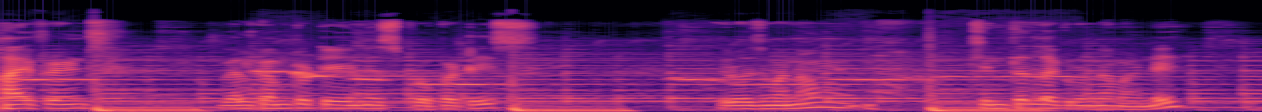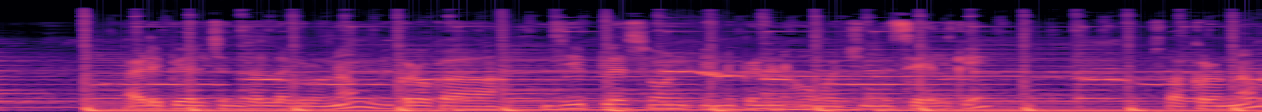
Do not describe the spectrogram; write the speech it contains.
Hi friends welcome to TNS properties. ఈరోజు మనం చింతల దగ్గర ఉన్నామండి. ఐడిపిఎల్ చింతల దగ్గర ఉన్నాం. ఇక్కడ ఒక G plus one independent home వచ్చింది సేల్కి. సో అక్కడ ఉన్నాం.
